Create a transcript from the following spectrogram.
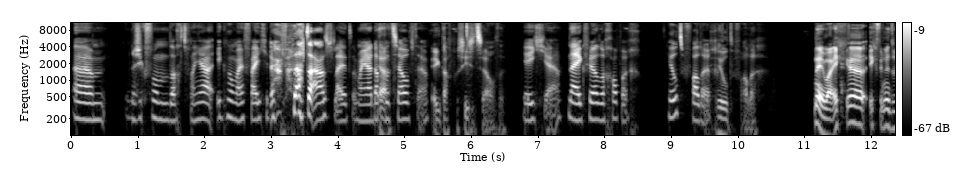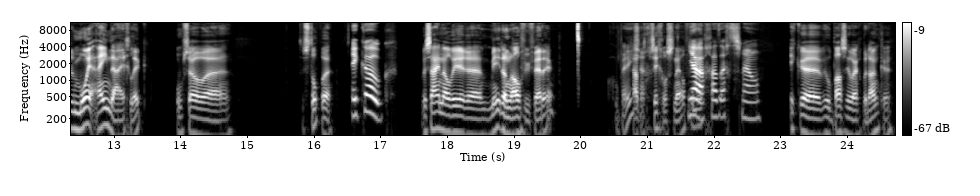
Ehm, dus ik vond, dacht van ja, ik wil mijn feitje daar laten aansluiten. Maar ja, dacht Ja. hetzelfde. Ik dacht precies hetzelfde. Jeetje. Nee, ik vind dat wel grappig. Heel toevallig. Heel toevallig. Nee, maar ik, eh, ik vind het een mooi einde eigenlijk. Om zo eh, te stoppen. Ik ook. We zijn alweer eh meer dan een half uur verder. Goed Gaat bezig. op zich wel snel. Ja, gaat echt snel. Ik eh, wil Bas heel erg bedanken.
